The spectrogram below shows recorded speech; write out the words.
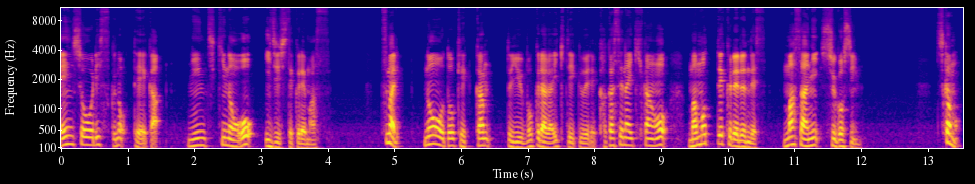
炎症リスクの低下、認知機能を維持してくれます。つまり、脳と血管という僕らが生きていく上で欠かせない器官を守ってくれるんです。まさに守護神。しかも、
